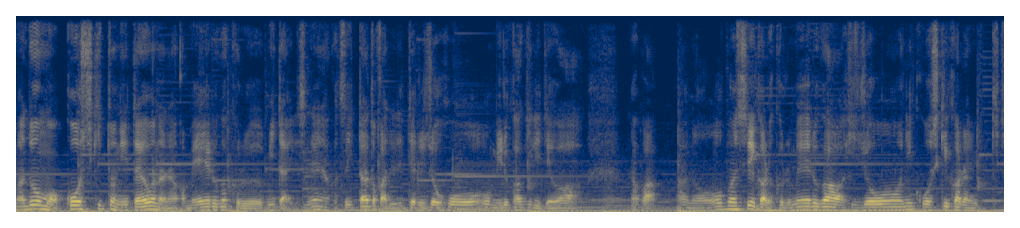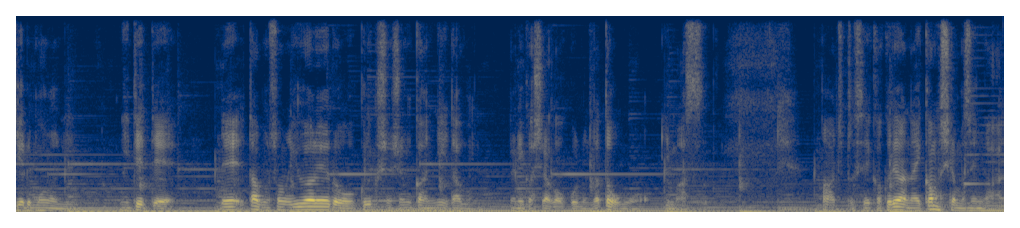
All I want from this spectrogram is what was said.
まあ、どうも公式と似たようななんかメールが来るみたいですね。なんかツイッターとかで出てる情報を見る限りでは、なんか、あの、 OpenSea から来るメールが非常に公式から来てるものに似てて、で、多分その URL をクリックした瞬間に多分何かしらが起こるんだと思います。まあ、ちょっと正確ではないかもしれませんが、あの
